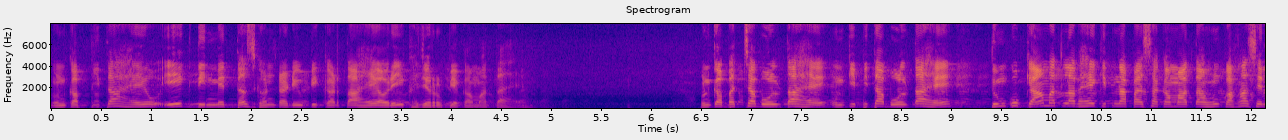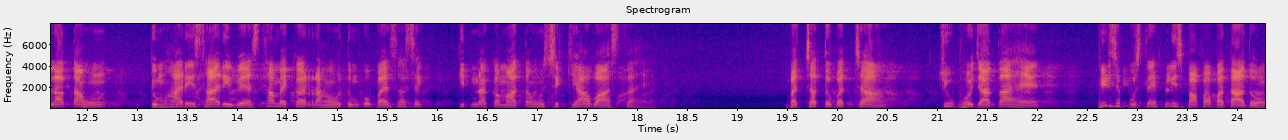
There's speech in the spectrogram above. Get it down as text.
उनका पिता है, वो एक दिन में दस घंटा ड्यूटी करता है और एक हज़ार रुपये कमाता है। उनका बच्चा बोलता है, उनकी पिता बोलता है, तुमको क्या मतलब है कितना पैसा कमाता हूँ, कहाँ से लाता हूँ? तुम्हारी सारी व्यवस्था मैं कर रहा हूँ, तुमको पैसा से कितना कमाता हूँ, उससे क्या वास्ता है? बच्चा तो बच्चा, चुप हो जाता है। फिर से पूछते हैं, प्लीज़ पापा बता दो।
